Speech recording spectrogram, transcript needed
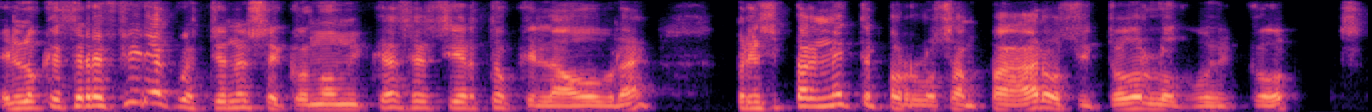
En lo que se refiere a cuestiones económicas, es cierto que la obra principalmente por los amparos y todos los boicots,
